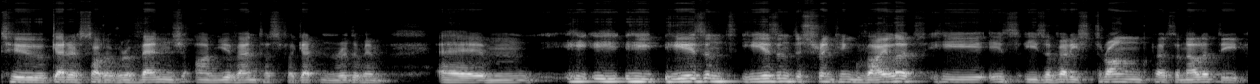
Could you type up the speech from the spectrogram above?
to get a sort of revenge on Juventus for getting rid of him. Um, he, he he he isn't he isn't a shrinking violet. He is he's a very strong personality,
